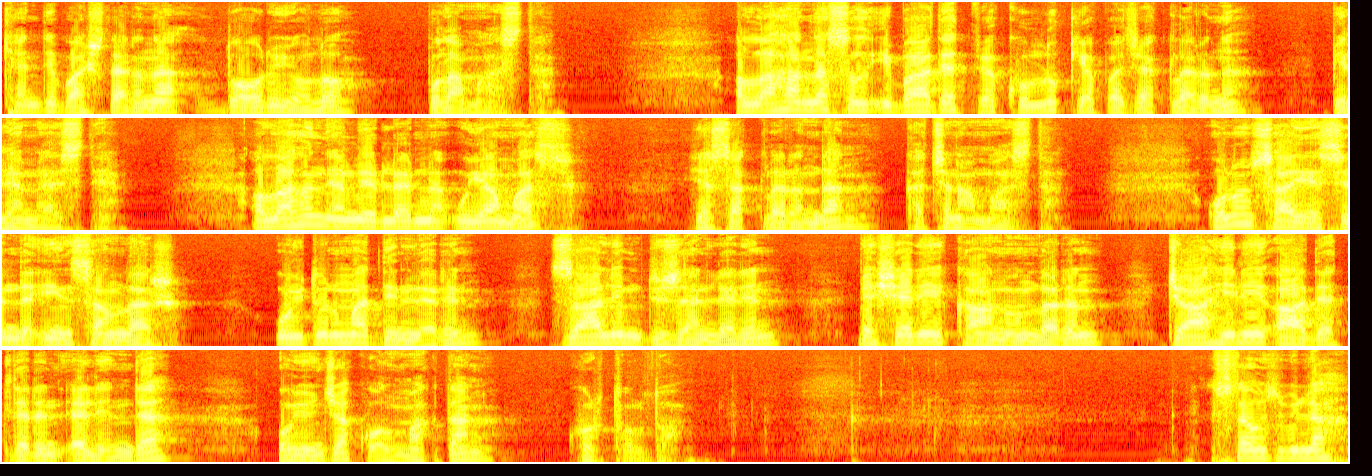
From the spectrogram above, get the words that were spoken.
kendi başlarına doğru yolu bulamazdı. Allah'a nasıl ibadet ve kulluk yapacaklarını bilemezdi. Allah'ın emirlerine uyamaz, yasaklarından kaçınamazdı. Onun sayesinde insanlar uydurma dinlerin, zalim düzenlerin, beşeri kanunların, cahili adetlerin elinde oyuncak olmaktan kurtuldu. Estağfirullah.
